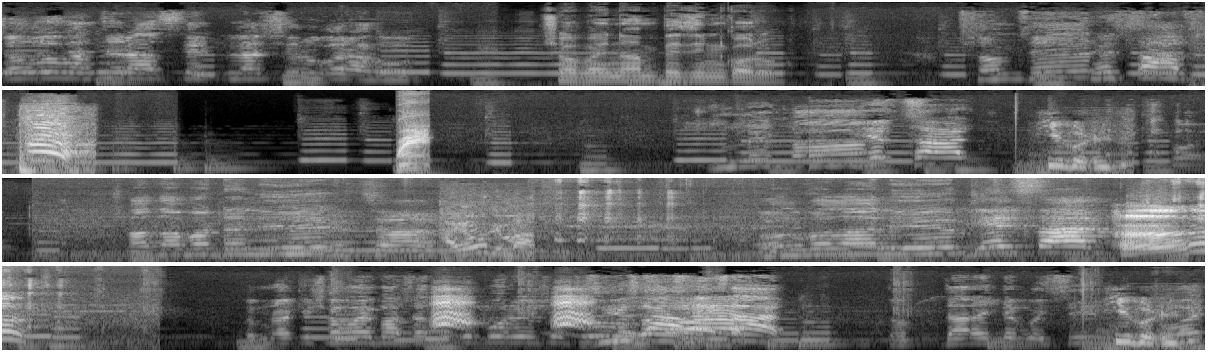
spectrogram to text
চলো বাচ্চারা আজকের ক্লাস শুরু করা হোক। সবাই নাম পেজিন করো। শমশের জুলেখা। সাদা বাটালি তোমরা কি সবাই বাসা থেকে পড়ে এসেছ? তো দাঁড়াইতে কইছি। ওই,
